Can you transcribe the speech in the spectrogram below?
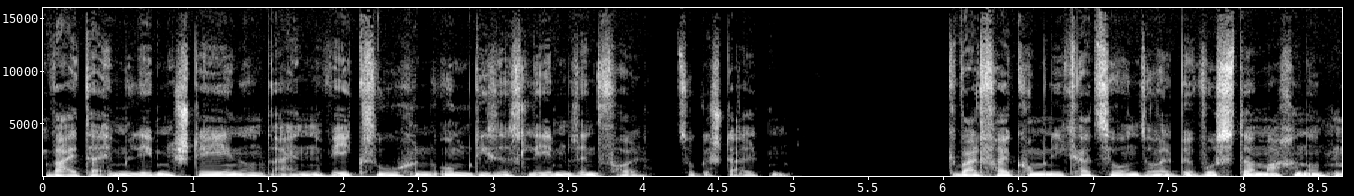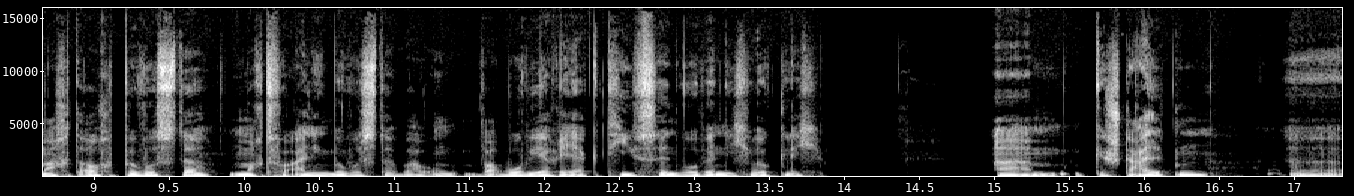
weiter im Leben stehen und einen Weg suchen, um dieses Leben sinnvoll zu gestalten. Gewaltfreie Kommunikation soll bewusster machen und macht auch bewusster, macht vor allen Dingen bewusster, wo wir reaktiv sind, wo wir nicht wirklich ähm, gestalten äh,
